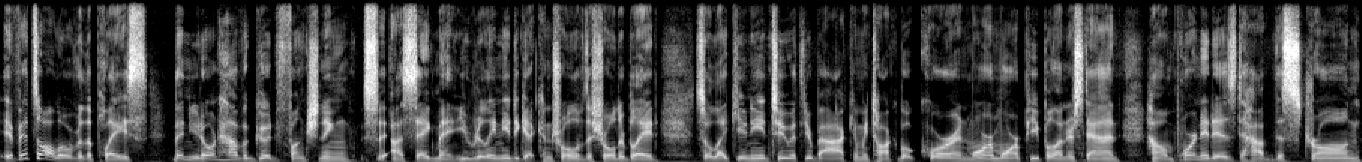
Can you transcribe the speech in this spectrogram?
if it's all over the place, then you don't have a good functioning uh, segment. You really need to get control of the shoulder blade. So, like you need to with your back, and we talk about core, and more and more people understand how important it is to have this strong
